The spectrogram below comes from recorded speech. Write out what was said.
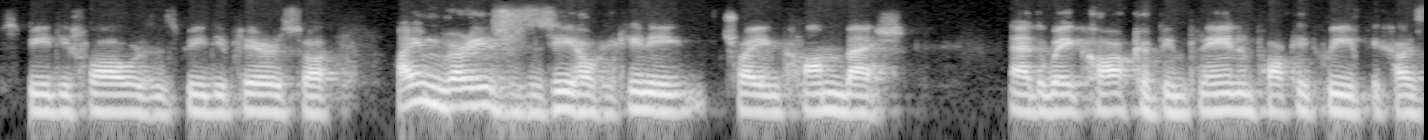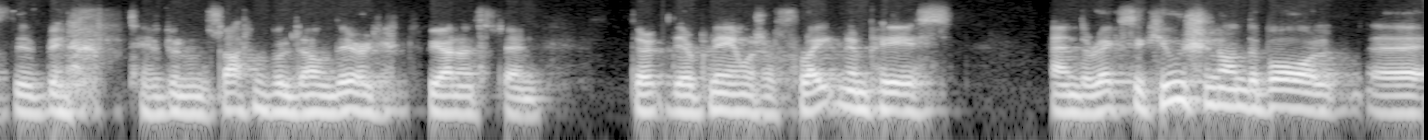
speedy forwards and speedy players. So I'm very interested to see how Kilkenny try and combat uh, the way Cork have been playing in Páirc Uí because they've been they've been unstoppable down there, to be honest. And they're, they're playing with a frightening pace, and their execution on the ball, uh,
